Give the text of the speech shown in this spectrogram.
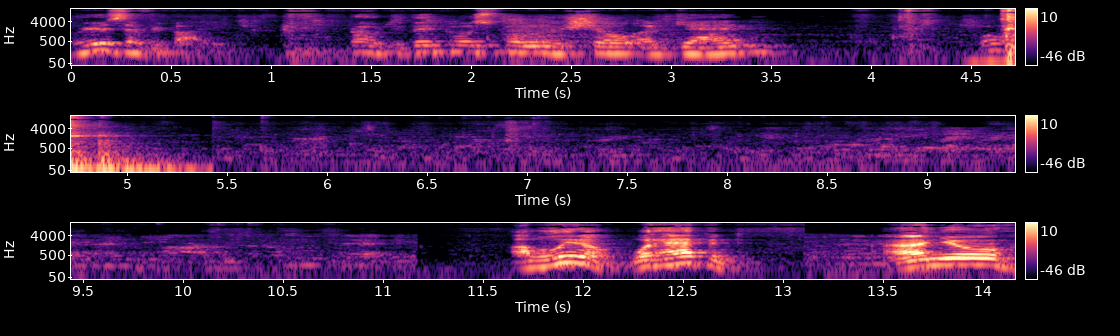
Where's everybody? Bro, did they postpone the show again? Abuelino, what happened? Año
